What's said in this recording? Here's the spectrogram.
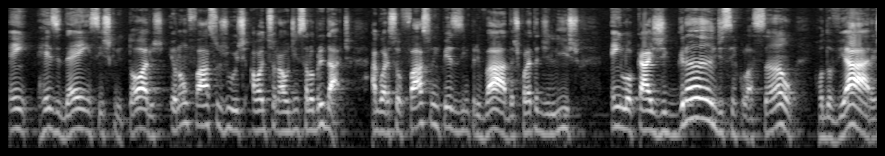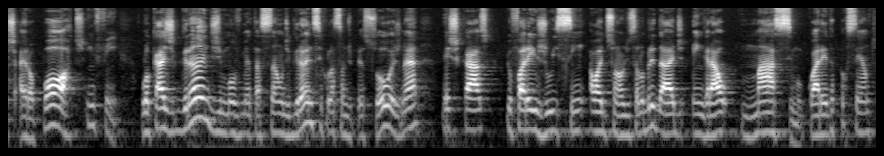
em residência, escritórios, eu não faço jus ao adicional de insalubridade. Agora, se eu faço limpezas em privadas, coleta de lixo em locais de grande circulação, rodoviárias, aeroportos, enfim, locais de grande movimentação, de grande circulação de pessoas, né? Neste caso, eu farei juiz sim ao adicional de insalubridade em grau máximo, 40%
